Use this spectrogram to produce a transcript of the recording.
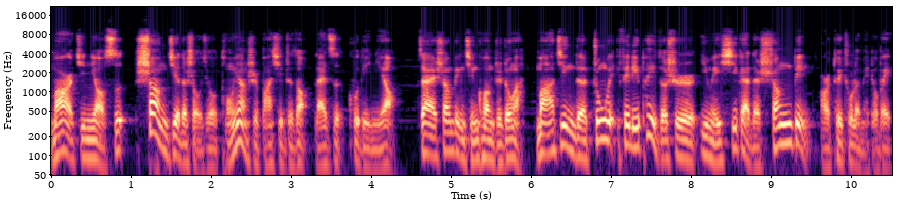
马尔基尼奥斯，上届的首球同样是巴西制造，来自库蒂尼奥。在伤病情况之中啊，马竞的中卫费利佩则是因为膝盖的伤病而退出了美洲杯。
